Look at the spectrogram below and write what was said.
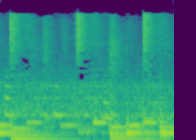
Música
